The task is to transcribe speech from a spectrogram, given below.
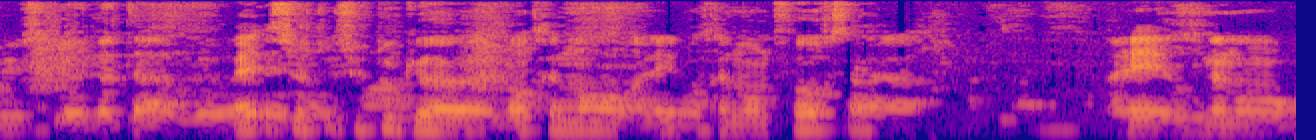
muscles notables. Mais Euh, surtout, surtout que l'entraînement, allez, l'entraînement de force, euh, allez, ou même en,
